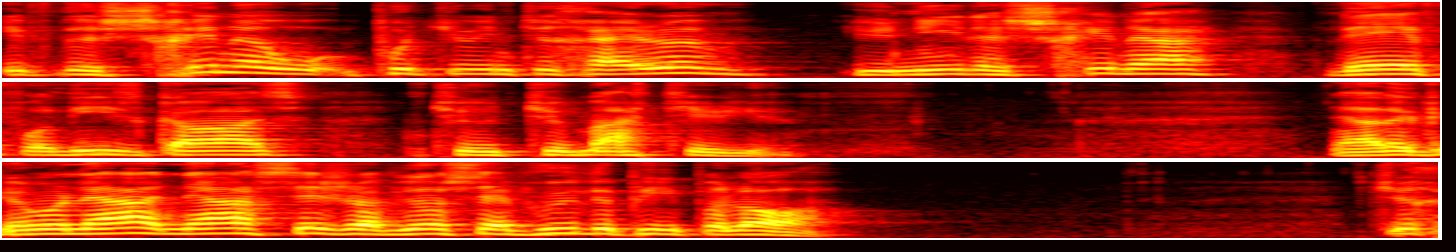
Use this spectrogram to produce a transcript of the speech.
if the Shechina put you into Chayrim, you need a Shechina there for these guys to, to matir you. Now the Gemara now, now says Rav Yosef who the people are. Look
